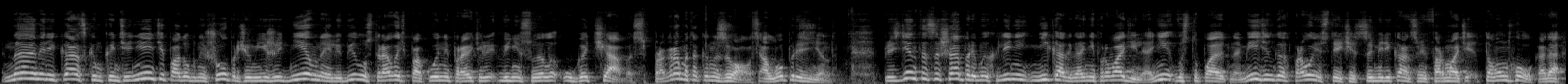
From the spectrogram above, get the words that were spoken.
На американском континенте подобный шоу, причем ежедневное, любил устраивать покойный правитель Венесуэлы Уго Чавес. Программа так и называлась «Алло, президент». Президенты США прямых линий никогда не проводили. Они выступают на митингах, проводят встречи с американцами в формате таунхолл, когда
